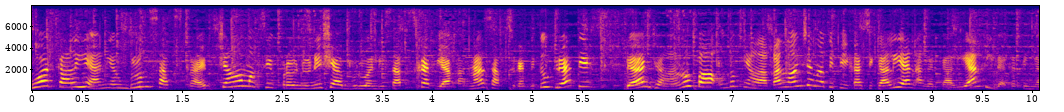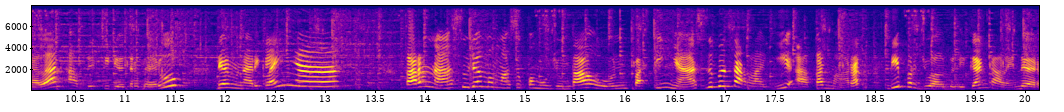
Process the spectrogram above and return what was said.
Buat kalian yang belum subscribe channel Maxi Pro Indonesia, buruan di subscribe ya, karena subscribe itu gratis. Dan jangan lupa untuk nyalakan lonceng notifikasi kalian agar kalian tidak ketinggalan update video terbaru dan menarik lainnya. Karena sudah memasuk penghujung tahun, pastinya sebentar lagi akan marak diperjualbelikan kalender.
